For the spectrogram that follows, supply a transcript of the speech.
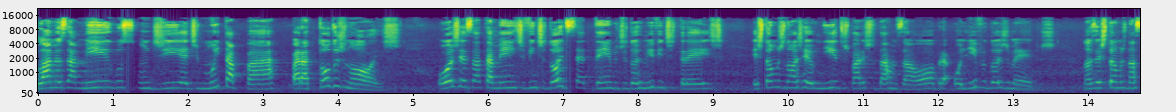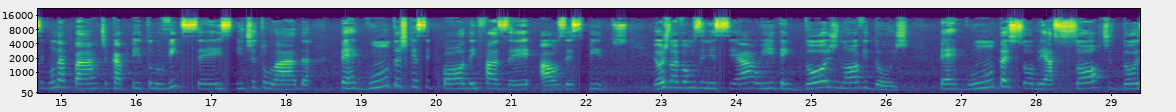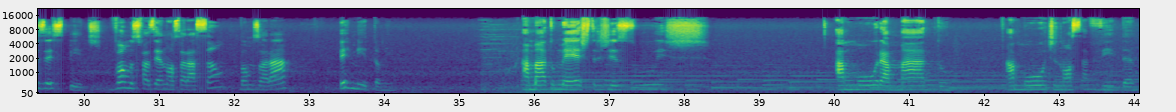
Olá, meus amigos, um dia de muita paz para todos nós. Hoje, exatamente 22 de setembro de 2023, estamos nós reunidos para estudarmos a obra O Livro dos Médios. Nós estamos na segunda parte, capítulo 26, intitulada Perguntas que se podem fazer aos Espíritos. E hoje nós vamos iniciar o item 292 perguntas sobre a sorte dos espíritos. Vamos fazer a nossa oração? Vamos orar? Permitam-me. Amado Mestre Jesus, amor amado, amor de nossa vida.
